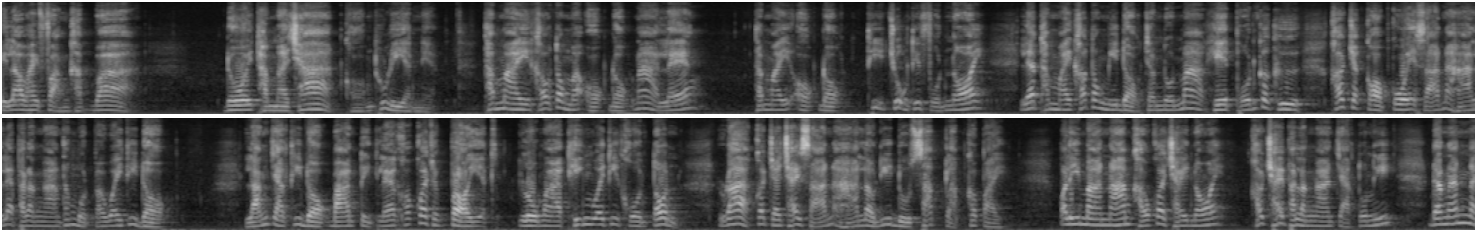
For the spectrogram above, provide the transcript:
ยเล่าให้ฟังครับว่า โดยธรรมชาติของทุเรียนเนี่ยทำไมเขาต้องมาออกดอกหน้าแล้งทำไมออกดอกที่ช่วงที่ฝนน้อย และทำไมเขาต้องมีดอกจำนวนมาก เหตุผลก็คือ เขาจะกอบโกยสารอาหารและพลังงานทั้งหมดไปไว้ที่ดอก หลังจากที่ดอกบานติดแล้วเขาก็จะปล่อยโลมาทิ้งไว้ที่โคนต้น รากก็จะใช้สารอาหารเหล่านี้ดูดซับกลับเข้าไป ปริมาณน้ำเขาก็ใช้น้อย เขาใช้พลังงานจากตรงนี้ ดังนั้นใน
